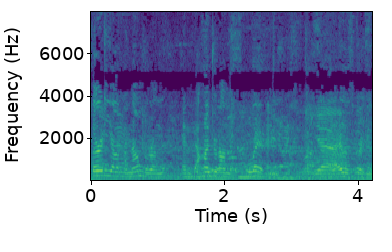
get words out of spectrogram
thirty on the number on the, and hundred on the split. And yeah, it was freaking.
